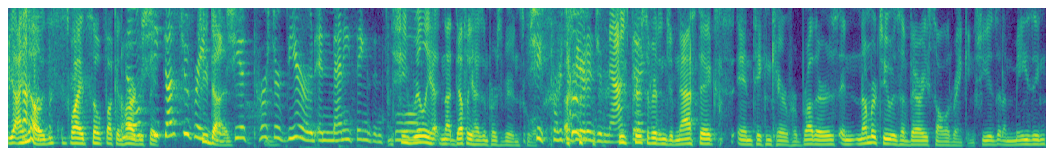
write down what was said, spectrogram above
Yeah, I know. This is why it's so fucking hard No, she does do great She things. does. She has persevered in many things in school. She really ha- not definitely hasn't persevered in school. She's persevered in gymnastics. She's persevered in gymnastics and taking care of her brothers. And number two is a very solid ranking. She is an amazing,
